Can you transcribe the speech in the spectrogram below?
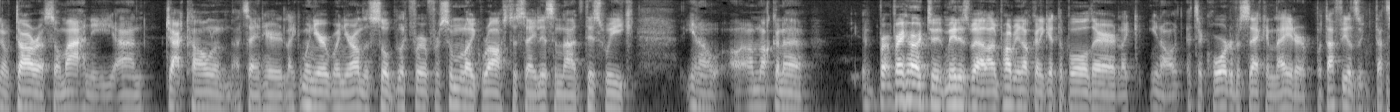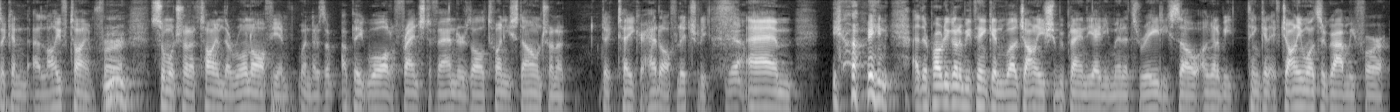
know Doris O'Mahony and Jack Conan and saying here like when you're when you're on the sub, like for for someone like Ross to say, listen lads, this week, you know, I'm not gonna. Very hard to admit as well. I'm probably not going to get the ball there. Like you know, it's a quarter of a second later, but that feels like that's like an, a lifetime for someone trying to time the run off you. And when there's a, a big wall of French defenders, all 20 stone, trying to like, take your head off, literally. Yeah. Um, you know I mean, and they're probably going to be thinking, well, Johnny should be playing the 80 minutes, really. So I'm going to be thinking, if Johnny wants to grab me for,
